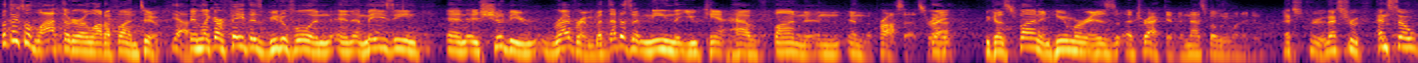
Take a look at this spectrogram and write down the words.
but there's a lot that are a lot of fun too. Yeah. And like our faith is beautiful and, and amazing and it should be reverent, but that doesn't mean that you can't have fun in, in the process, right? Yeah. Because fun and humor is attractive and that's what we want to do. That's true. That's true. And so,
